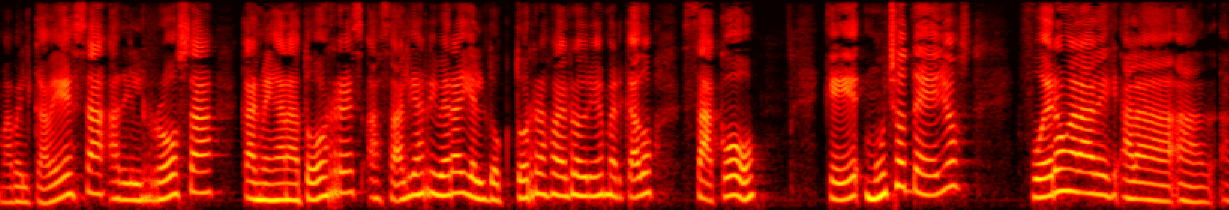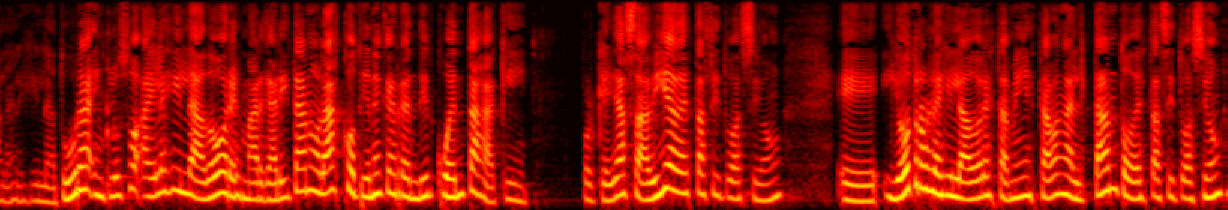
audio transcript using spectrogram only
Mabel Cabeza, Adil Rosa, Carmen Ana Torres, Azalia Rivera y el doctor Rafael Rodríguez Mercado sacó, que muchos de ellos fueron a la, a, la, a la, legislatura, incluso hay legisladores, Margarita Nolasco tiene que rendir cuentas aquí, porque ella sabía de esta situación eh, y otros legisladores también estaban al tanto de esta situación.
